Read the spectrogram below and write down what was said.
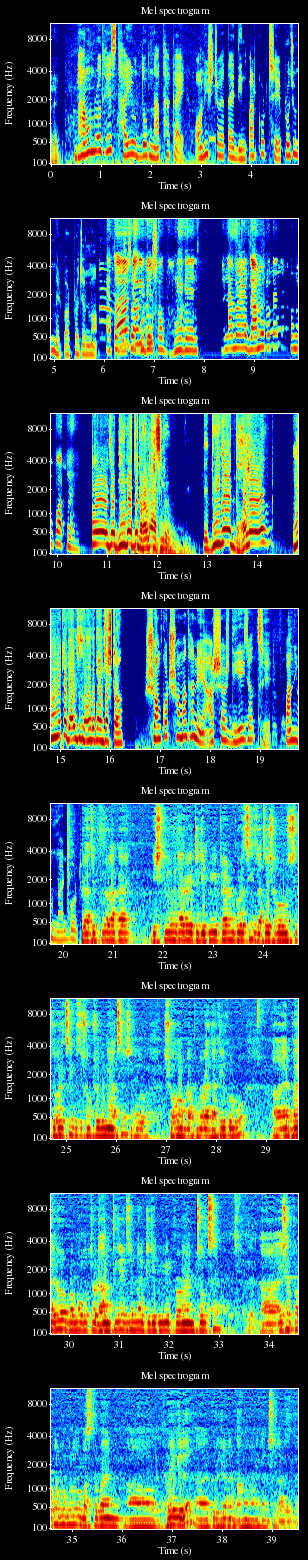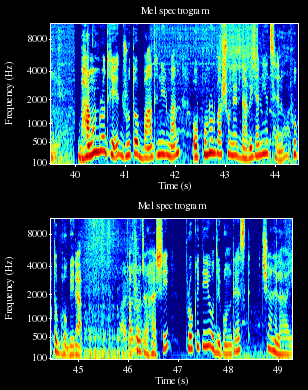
ভাঙন রোধে স্থায়ী উদ্যোগ না থাকায় অনিশ্চয়তায় দিন পার করছে প্রজন্মের পর প্রজন্ম। এত বছর ঘুরে সব ভেঙে গেল। আমরা যাব কোনো পথ নাই। এই যে দুই ঢলটা আসছিল এই দুই ঢলে নিম্নত বাড়ি পঞ্চাশটা। সংকট সমাধানে আশ্বাস দিয়েই যাচ্ছে পানি উন্নয়ন বোর্ড। রাজীবপুর এলাকায় বিশ কিলোমিটারের একটি ডিপিপি প্রেরণ করেছি, যাচাই সভা অনুষ্ঠিত হয়েছে, কিছু সংশোধনী আছে, সেগুলো সহ আমরা পুনরায় দাখিল করব। এর বাইরেও ব্রহ্মপুত্র ডান তীরের জন্য একটি ডিপিপি প্রণয়ন চলছে। এইসব প্রকল্পগুলো বাস্তবায়ন হয়ে গেলে কুড়িগ্রামের ভাঙন অনেকাংশে লাঘব হয়ে আসবে। ভাঙন রোধে দ্রুত বাঁধ নির্মাণ ও পুনর্বাসনের দাবি জানিয়েছেন ভুক্তভোগীরা। আফরোজা হাসি, প্রকৃতি ও জীবন ডেস্ক, চ্যানেল আই।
